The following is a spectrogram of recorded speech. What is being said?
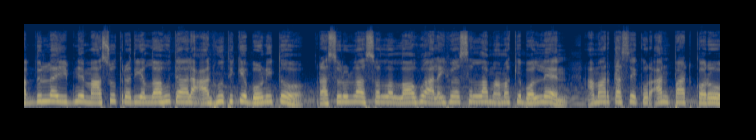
আবদুল্লাহ ইবনে মাসুদ রদিয়াল্লাহ তাল আনহু থেকে বর্ণিত, রাসুলুল্লাহ সাল্লাহ আলাইহি আমাকে বললেন, আমার কাছে কোরআন পাঠ করো।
